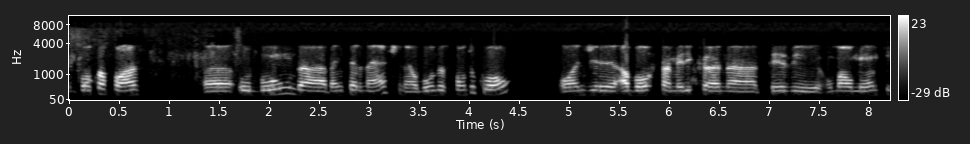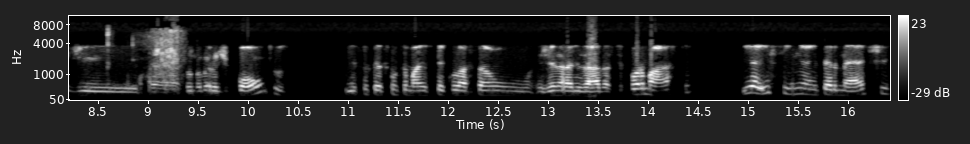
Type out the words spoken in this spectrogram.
um pouco após ah, o boom da, da internet, né, o boom das .com, onde a bolsa americana teve um aumento de, eh, do número de pontos. Isso fez com que uma especulação generalizada se formasse. E aí sim a internet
